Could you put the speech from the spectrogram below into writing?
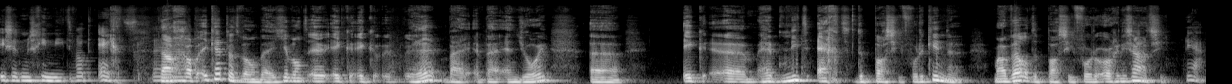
is het misschien niet wat echt. eh, Nou, grappig. Ik heb dat wel een beetje. Want eh, ik, ik, eh, hè, bij, bij Enjoy... eh, ik eh, heb niet echt de passie voor de kinderen. Maar wel de passie voor de organisatie. ja.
